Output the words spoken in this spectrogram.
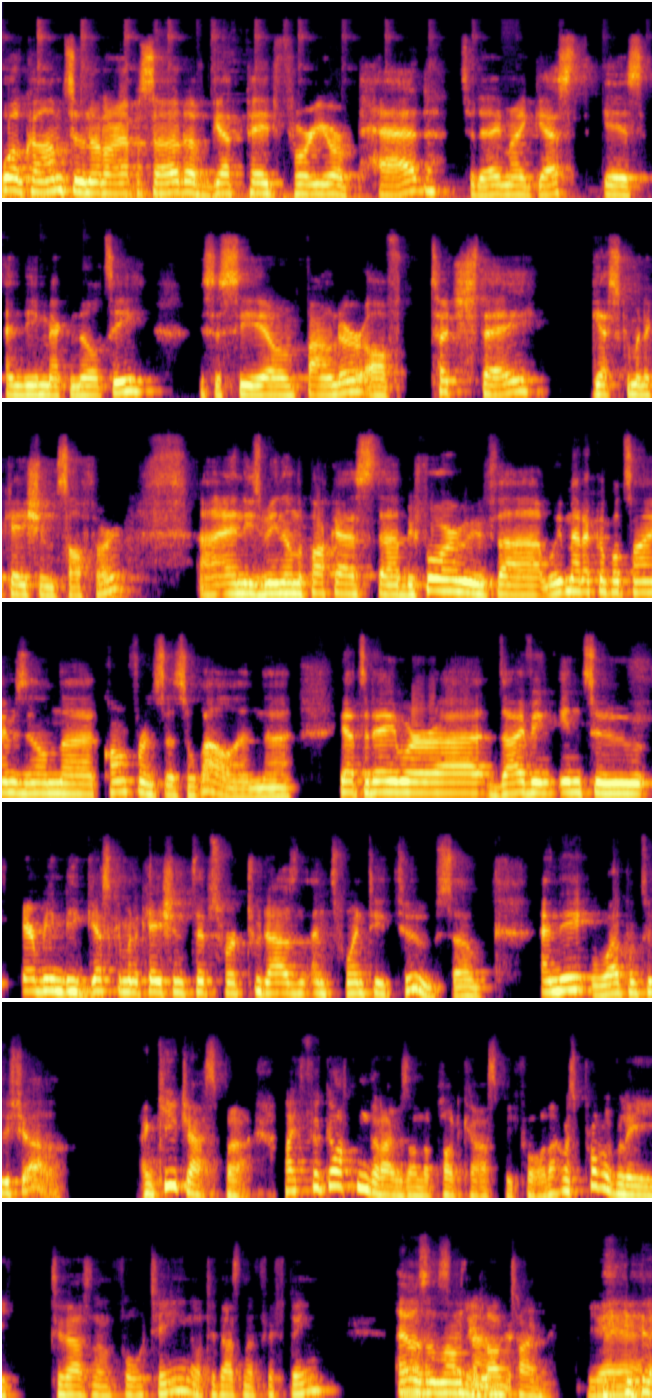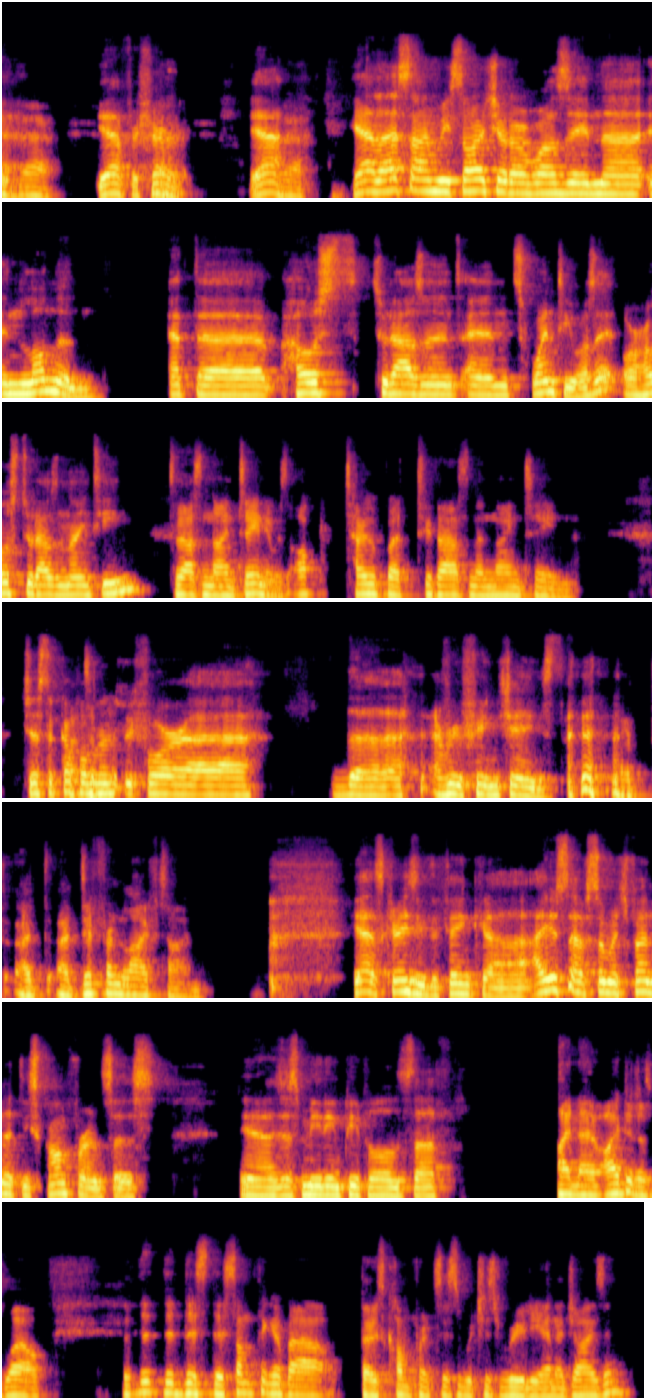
Welcome to another episode of Get Paid for Your Pad. Today, my guest is Andy McNulty. He's the CEO and founder of TouchStay guest communication software, uh, and he's been on the podcast uh, before. We've uh, we've met a couple times on the conference as well. And uh, yeah, today we're uh, diving into Airbnb guest communication tips for 2022. So, Andy, welcome to the show. Thank you, Jasper. I'd forgotten that I was on the podcast before. That was probably 2014 or 2015. That was a long time. A long time. Yeah, Yeah. yeah. Yeah, for sure. Yeah. yeah. Yeah, last time we saw each other was in uh, in London at the host 2020, was it? Or host 2019? 2019. It was October 2019. Just a couple That's a- months before uh, the everything changed. a, a, a different lifetime. Yeah, it's crazy to think. Uh, I used to have so much fun at these conferences, you know, just meeting people and stuff. I know. I did as well. Th- th- There's, there's something about those conferences which is really energizing,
